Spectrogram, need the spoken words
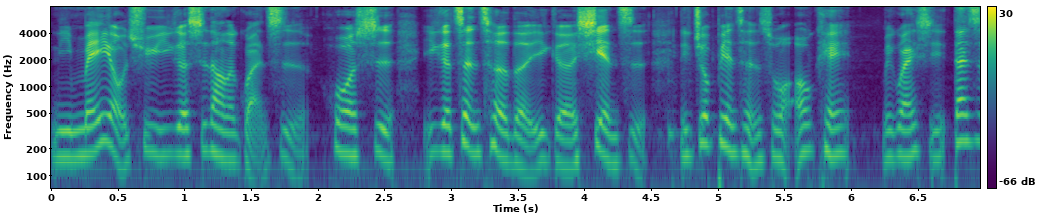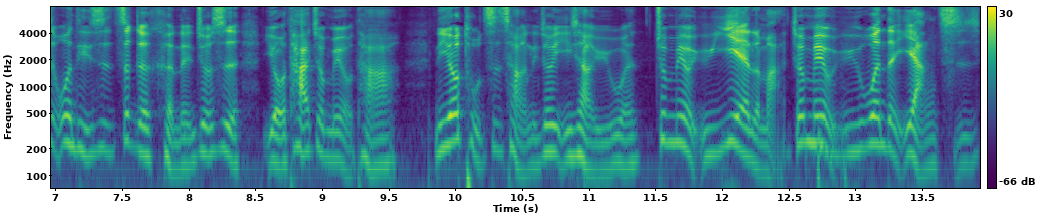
你没有去一个适当的管制，或是一个政策的一个限制，你就变成说 OK 没关系。但是问题是，这个可能就是有他就没有他。你有土市场，你就影响渔温，就没有渔业了嘛，就没有渔温的养殖。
